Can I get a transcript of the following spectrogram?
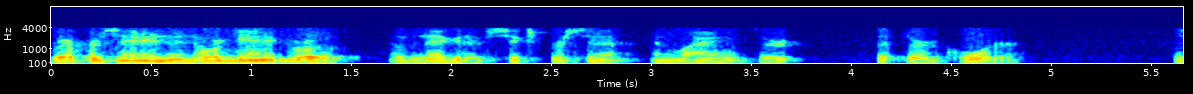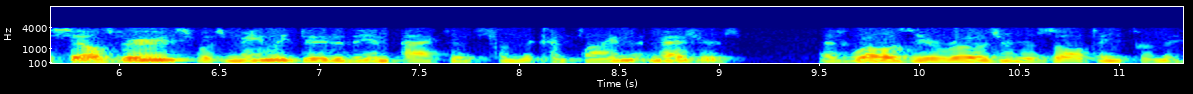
representing an organic growth of -6% in line with the third quarter. The sales variance was mainly due to the impact from the confinement measures, as well as the erosion resulting from the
